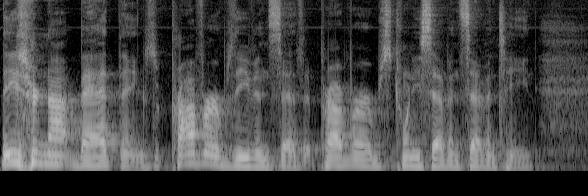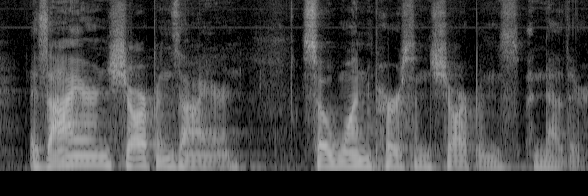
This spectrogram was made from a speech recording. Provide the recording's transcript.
These are not bad things. Proverbs even says it Proverbs 27 17. As iron sharpens iron, so one person sharpens another.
